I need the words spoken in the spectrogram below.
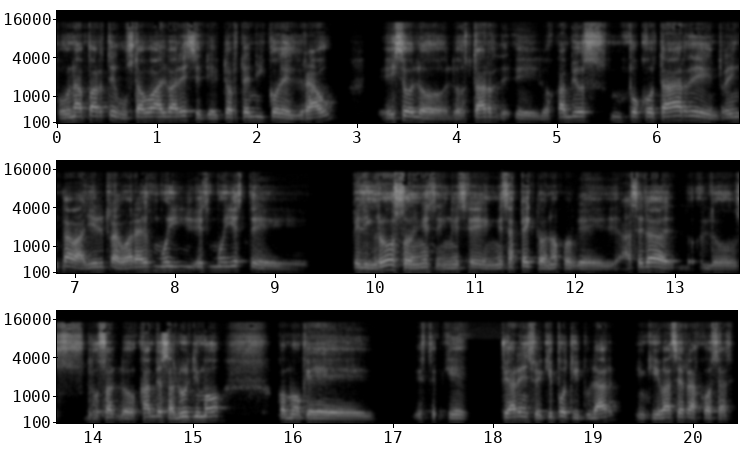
por una parte, Gustavo Álvarez, el director técnico del Grau, hizo los, tarde, eh, los cambios un poco tarde en Ren Caballero y Traguara es muy, es muy este, peligroso en ese, en ese, en ese aspecto, ¿no? Porque hacer los, los, cambios al último, como que, este, que fiar en su equipo titular, en que iba a hacer las cosas.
